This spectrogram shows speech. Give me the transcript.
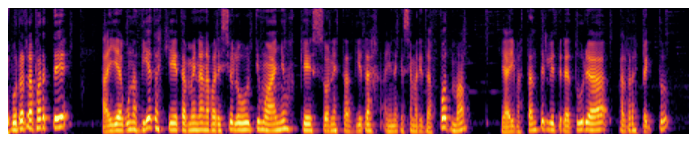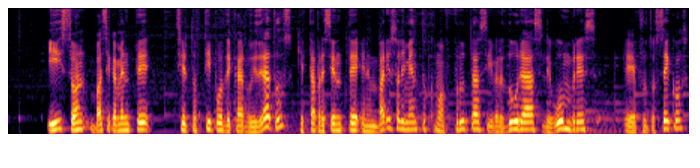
por otra parte, hay algunas dietas que también han aparecido en los últimos años, que son estas dietas, hay una que se llama dieta FODMAP, que hay bastante literatura al respecto, y son básicamente ciertos tipos de carbohidratos que está presente en varios alimentos como frutas y verduras, legumbres, eh, frutos secos.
